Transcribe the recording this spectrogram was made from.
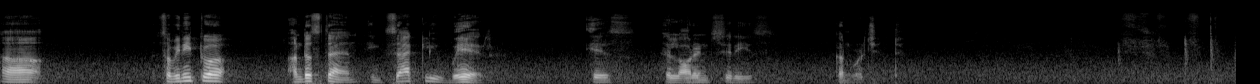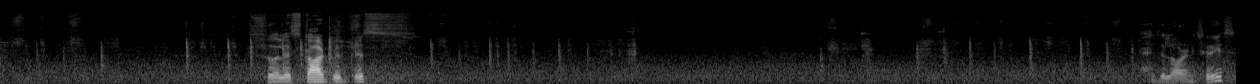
Uh, so, we need to uh, understand exactly where is a Laurent series convergent. So, let us start with this. as a Laurent series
